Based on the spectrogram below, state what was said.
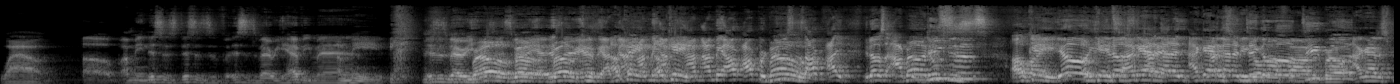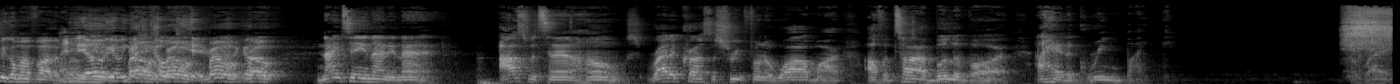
Wow. Uh, I mean, this is this is this is very heavy, man. I mean, This is very, Bro, this is bro, very, this bro, very heavy. I mean, okay, I, I mean, okay. I mean, I mean, our, our producers, our, I, you know, our bro, this producers. is okay. like, yo, okay, you know, so I y'all gotta, gotta, I gotta y'all speak dig on a my little father, deeper. bro. I gotta speak on my father, bro. need Yo, to- yeah, we gotta bro, go bro, in. bro, Gotta bro. 1999, Oxford Town Homes, right across the street from the Walmart off of Tara Boulevard. I had a green bike. All right.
